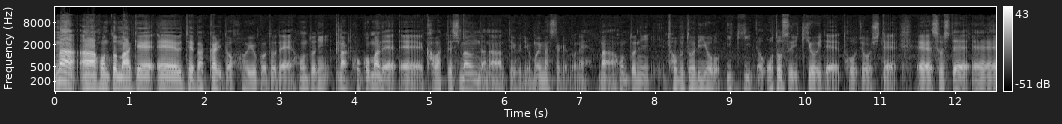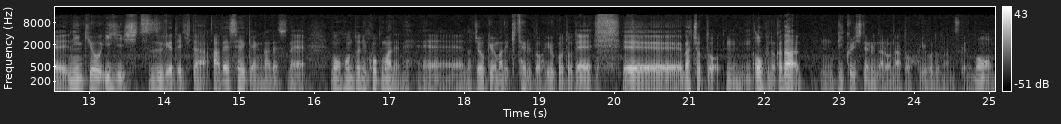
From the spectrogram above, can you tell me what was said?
まあ、本当負け、えー、てばっかりということで、本当に、まあ、ここまで、えー、変わってしまうんだなというふうに思いましたけどね、まあ、本当に飛ぶ鳥を落とす勢いで登場して、えー、そして、えー、人気を維持し続けてきた安倍政権がですね、もう本当にここまでね、えー、の状況まで来てるということで、えーまあ、ちょっと、うん、多くの方は、うん、びっくりしてるんだろうなということなんですけども。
